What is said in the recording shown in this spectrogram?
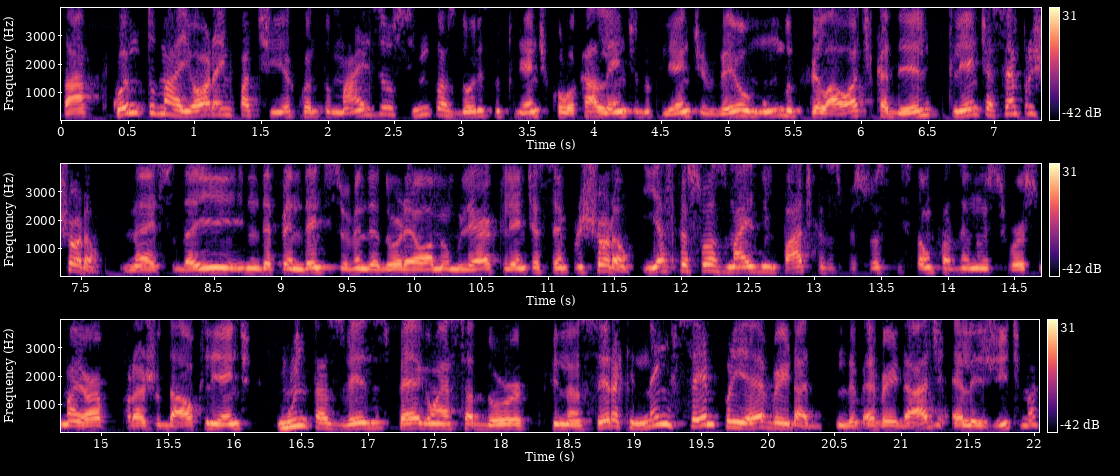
tá? Quanto maior a empatia, quanto mais eu sinto as dores do cliente, colocar a lente do cliente, ver o mundo pela ótica dele, cliente é sempre chorão, né? Isso daí, independente se o vendedor é homem ou mulher, cliente é sempre chorão. E as pessoas mais empáticas, as pessoas que estão fazendo um esforço maior para ajudar o cliente, muitas vezes pegam essa dor financeira que nem sempre é verdade, é verdade, é legítima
